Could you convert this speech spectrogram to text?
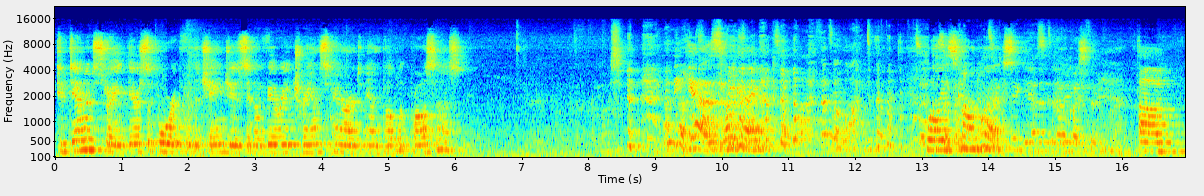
to demonstrate their support for the changes in a very transparent and public process? I think yes. Okay. That's a lot. That's a lot. Well, it's complex. Yes, no question. Um,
